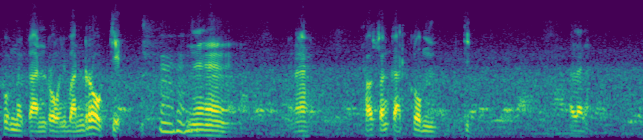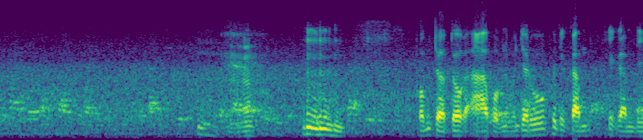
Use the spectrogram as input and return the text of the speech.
ผู้อำนวยการโรงพยาบาลโรคจิตอืมนี่นะเขาสังกัดกรมจิต อะไรนะอืมนะอืม ผมเติบโตกับอาผมเนี่ยผมจะรู้พฤติกรรมพฤติกรรมดี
